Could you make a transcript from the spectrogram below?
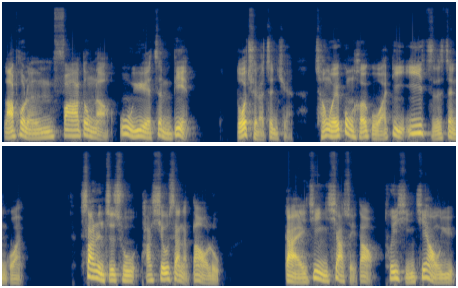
拿破仑发动了雾月政变，夺取了政权，成为共和国第一执政官。上任之初，他修缮了道路，改进下水道，推行教育、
